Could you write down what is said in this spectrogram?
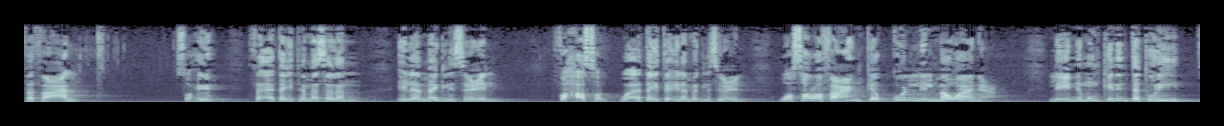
ففعلت. صحيح؟ فأتيت مثلا إلى مجلس علم فحصل وأتيت إلى مجلس العلم وصرف عنك كل الموانع لأن ممكن أنت تريد.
